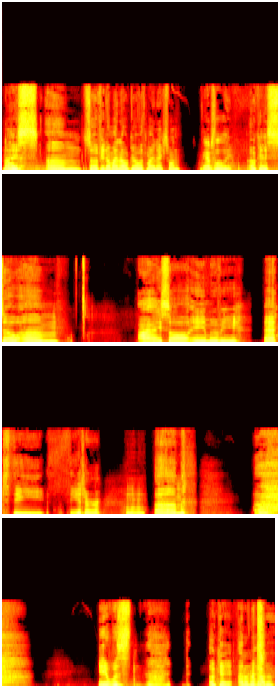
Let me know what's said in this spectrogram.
Nice. Um, so if you don't mind, I'll go with my next one. Absolutely. Okay, so um, I saw a movie at the theater. hmm Um, it was uh, okay. I don't know how to.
